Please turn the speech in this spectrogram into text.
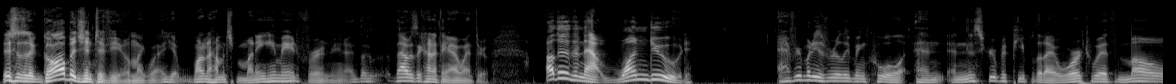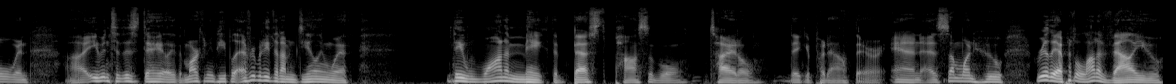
This is a garbage interview. I'm like, well, you want to know how much money he made for? You know, that was the kind of thing I went through. Other than that, one dude everybody's really been cool and and this group of people that i worked with mo and uh, even to this day like the marketing people everybody that i'm dealing with they want to make the best possible title they could put out there. And as someone who really, I put a lot of value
